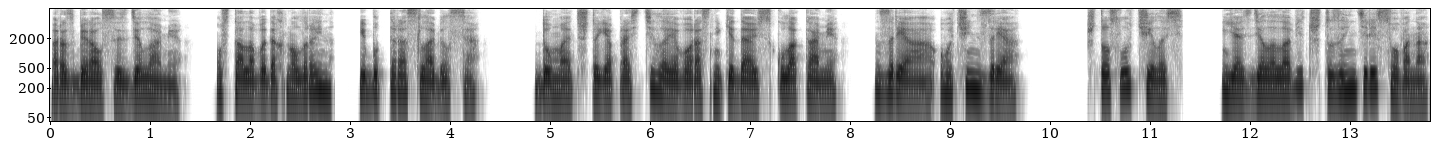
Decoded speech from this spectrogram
Разбирался с делами. Устало выдохнул Рейн и будто расслабился. Думает, что я простила его, раз не кидаюсь с кулаками. Зря, очень зря. Что случилось? Я сделала вид, что заинтересована,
